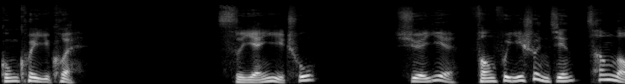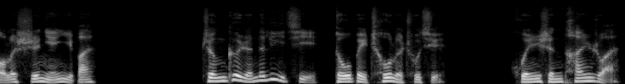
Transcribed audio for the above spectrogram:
功亏一篑。”此言一出，雪夜仿佛一瞬间苍老了十年一般，整个人的力气都被抽了出去，浑身瘫软。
